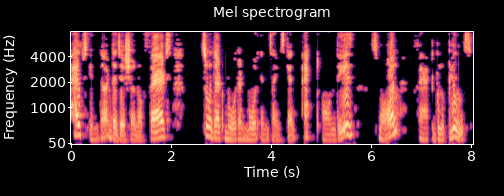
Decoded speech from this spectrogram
helps in the digestion of fats so that more and more enzymes can act on these small fat globules.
